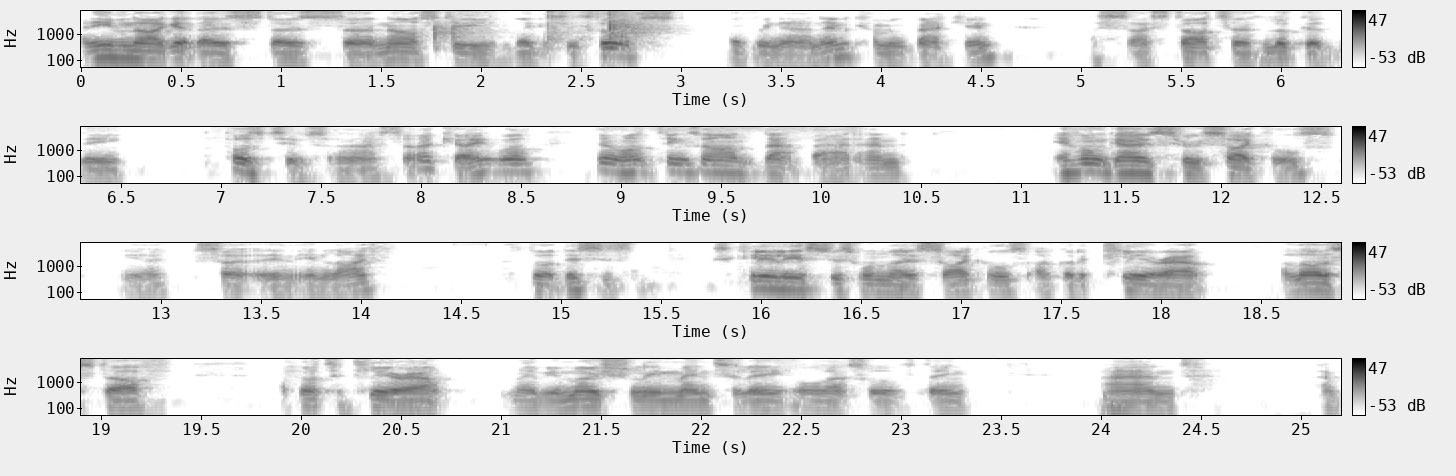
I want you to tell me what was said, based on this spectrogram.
And even though I get those, those uh, nasty negative thoughts every now and then coming back in, I, I start to look at the positives. And I say, okay, well, you know what, things aren't that bad, and everyone goes through cycles, you know, so in, in life. I thought this is clearly it's just one of those cycles. I've got to clear out a lot of stuff. I've got to clear out maybe emotionally, mentally, all that sort of thing, and and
